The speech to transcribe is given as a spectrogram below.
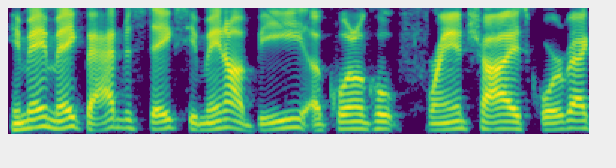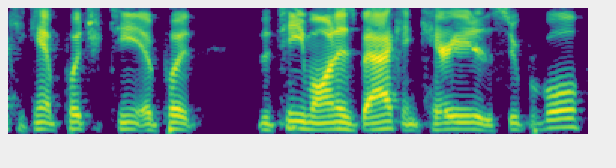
He may make bad mistakes. He may not be a quote unquote franchise quarterback. He can't put your team uh, put the team on his back and carry you to the Super Bowl,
